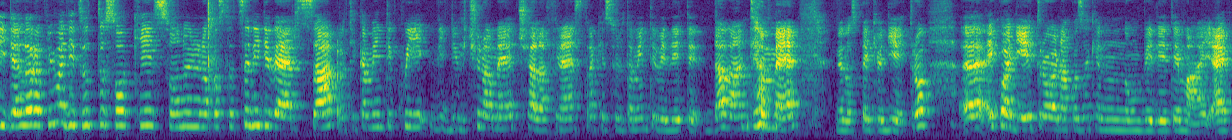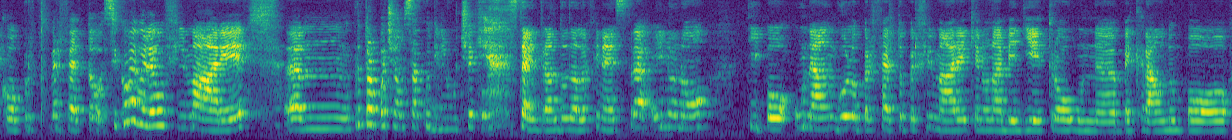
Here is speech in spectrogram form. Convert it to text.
video, allora prima di tutto so che sono in una postazione diversa, praticamente qui vicino a me c'è la finestra che solitamente vedete davanti a me, nello specchio dietro, eh, e qua dietro è una cosa che non vedete mai, ecco, perfetto. Siccome volevo filmare, um, purtroppo c'è un sacco di luce che sta entrando dalla finestra e non ho tipo un angolo perfetto per filmare che non abbia dietro un background un po'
